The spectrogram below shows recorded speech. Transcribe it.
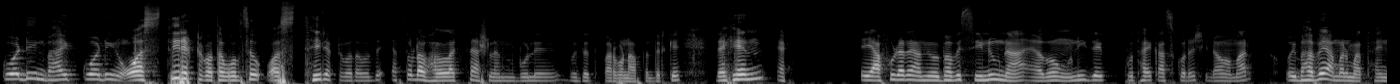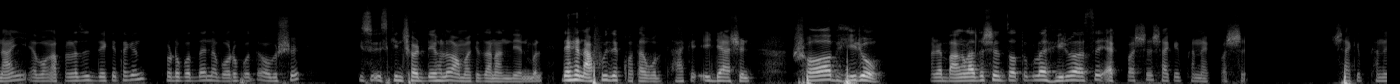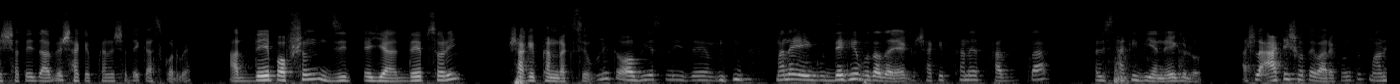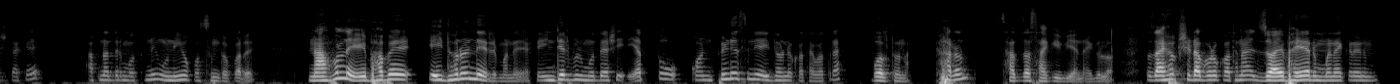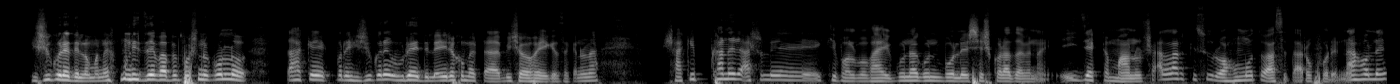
কোডিন ভাই কোডিন অস্থির একটা কথা বলছে অস্থির একটা কথা বলছে। এতটা ভালো লাগছে আসলে আমি বলে বোঝাতে পারব না আপনাদেরকে। দেখেন এক এই আফুডারে আমি ওইভাবে চিনিও না এবং উনি যে কোথায় কাজ করে সেটাও আমার ওইভাবে আমার মাথায় নাই এবং আপনারা যদি দেখে থাকেন ছোটো পর্দায় না বড় পর্দায় অবশ্যই কিছু স্ক্রিনশট দিয়ে হলেও আমাকে জানান দিয়েন বলে। দেখেন আফু যে কথা বলতে থাকে এইটা আসেন। সব হিরো মানে বাংলাদেশের যতগুলো হিরো আছে, এক পাশে শাকিব খান এক পাশে। শাকিব খানের সাথেই যাবে, শাকিব খানের সাথেই কাজ করবে। আর দেব অপশন জি ইয়া, দেব সরি শাকিব খান রাখছে। উনি তো অবভিয়াসলি যে মানে এই দেখে বোঝা যায় শাকিব খানের সাজটা খালি সাকিবিয়ান, এগুলো। আসলে আর্টিস্ট হতে পারে, কিন্তু মানুষটাকে আপনাদের মতনই উনিও পছন্দ করে। না হলে এভাবে এই ধরনের মানে একটা ইন্টারভিউর মধ্যে আসে এত কনফিডেন্স নিয়ে এই ধরনের কথাবার্তা বলতো না। কারণ সাজ্জা সাকিবিয়ান এগুলো। তো যাই হোক, সেটা বড় কথা না জয় ভাইয়ের মনে করেন হিসু করে দিল। মানে উনি যেভাবে প্রশ্ন করল, তাকে একবারে হিসু করে উড়িয়ে দিল। এইরকম একটা বিষয় হয়ে গেছে। কেননা শাকিব খানের আসলে, কি বলব ভাই, গুণাগুণ বলে শেষ করা যাবে না। এই যে একটা মানুষ, আল্লাহর কিছু রহমতও আছে তার উপরে। না হলে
